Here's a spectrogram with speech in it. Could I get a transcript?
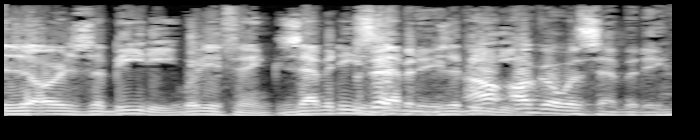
or Zebedee? What do you think? Zebedee, Zeb- Zebedee. I'll, I'll go with Zebedee.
